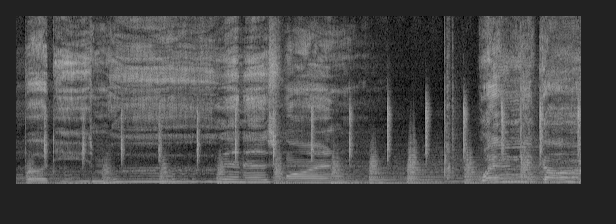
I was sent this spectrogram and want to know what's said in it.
Bodies moving as one. When you're gone,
